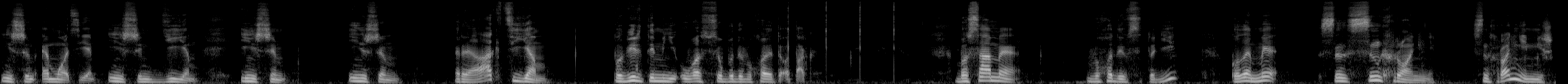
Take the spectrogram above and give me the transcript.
іншим емоціям, іншим діям, іншим, іншим реакціям. Повірте мені, у вас все буде виходити отак. Бо саме виходить все тоді, коли ми синхронні. Синхронні між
